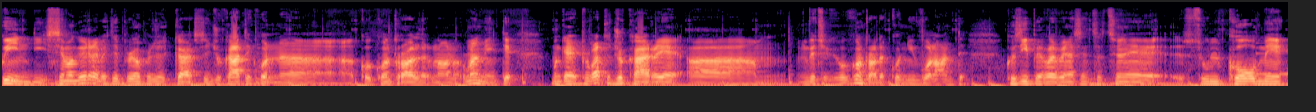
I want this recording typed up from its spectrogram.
Quindi, se magari avete il primo Project Cars e giocate con uh, col controller, no, normalmente, magari provate a giocare a, invece che col controller con il volante, così per avere una sensazione sul come,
